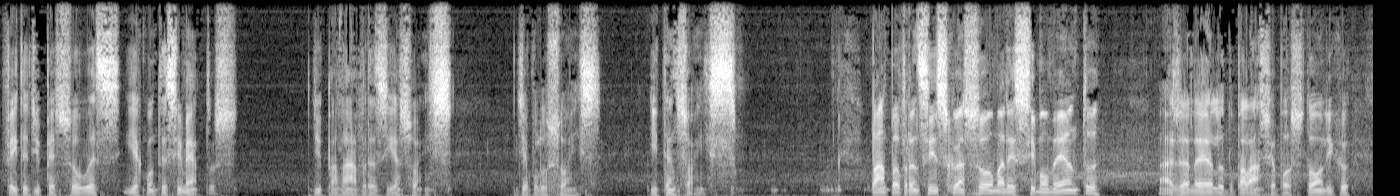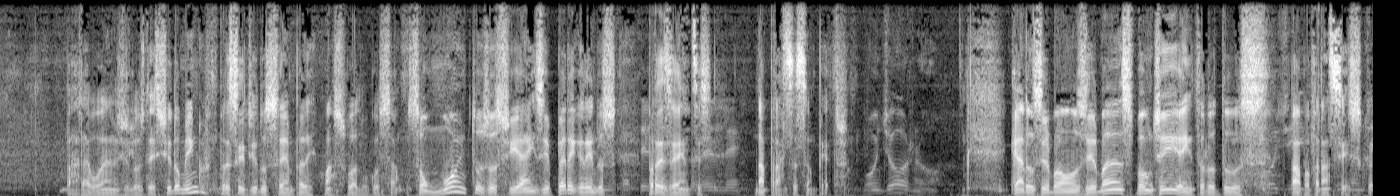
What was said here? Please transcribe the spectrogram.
feita de pessoas e acontecimentos, de palavras e ações de evoluções e tensões. Papa Francisco assoma nesse momento a janela do Palácio Apostólico para o Ângelos deste domingo, precedido sempre com a sua locução. São muitos os fiéis e peregrinos presentes na Praça São Pedro. Caros irmãos e irmãs, bom dia, introduz Papa Francisco.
